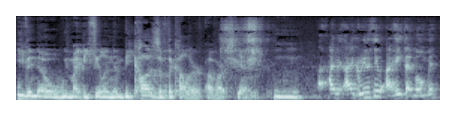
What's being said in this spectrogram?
even though we might be feeling them because of the color of our skin. I, I agree with you. I hate that moment,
